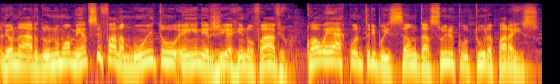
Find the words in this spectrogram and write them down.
Leonardo, no momento se fala muito em energia renovável. Qual é a contribuição da suinocultura para isso?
